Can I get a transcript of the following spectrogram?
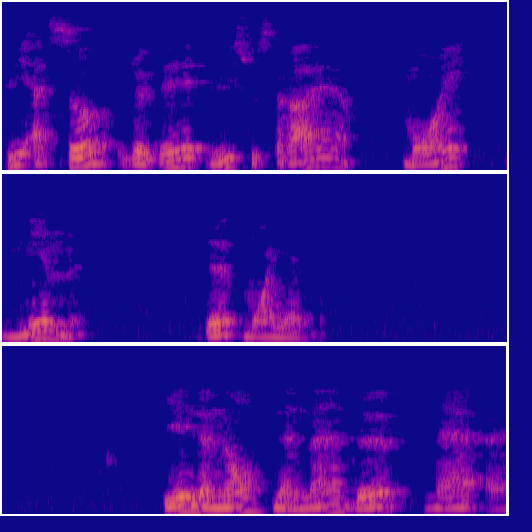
Puis, à ça, je vais lui soustraire moins min de moyenne, qui est le nom finalement de ma euh,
